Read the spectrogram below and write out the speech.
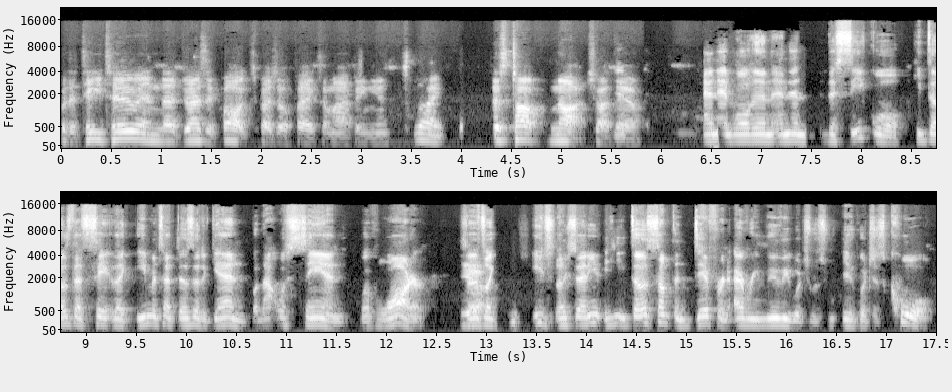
with the T two and the Jurassic Park special effects, in my opinion. Right. It's top notch right Yeah. there. And then, well, then, and then the sequel, he does that same, like Imhotep does it again, but not with sand, with water. So Yeah. it's like each, like I said, he, he does something different every movie, which was, which is cool.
